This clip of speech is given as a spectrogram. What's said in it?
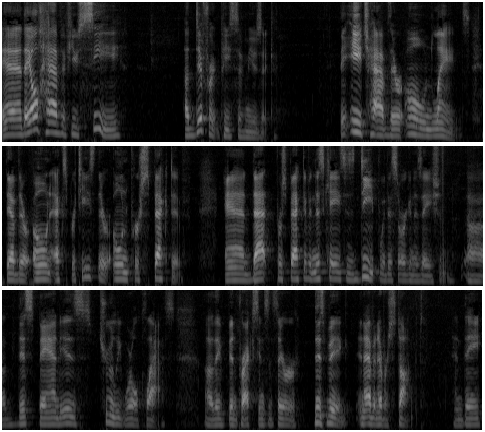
and they all have, if you see, a different piece of music. They each have their own lanes. They have their own expertise, their own perspective. And that perspective in this case is deep with this organization. Uh, this band is truly world class. Uh, they've been practicing since they were this big and haven't ever stopped. And they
